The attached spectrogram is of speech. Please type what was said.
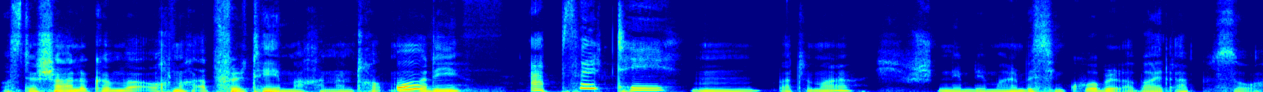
Aus der Schale können wir auch noch Apfeltee machen. Dann trocknen Oh. wir die. Apfeltee. Mhm, warte mal, ich nehme dir mal ein bisschen Kurbelarbeit ab. So,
